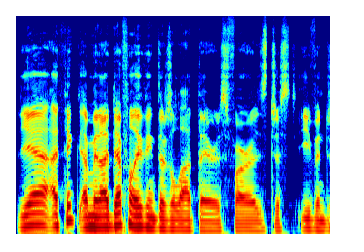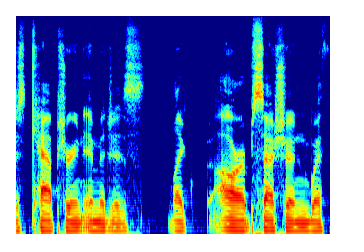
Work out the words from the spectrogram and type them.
Yeah, I think. I mean, I definitely think there's a lot there as far as just even just capturing images, like our obsession with.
